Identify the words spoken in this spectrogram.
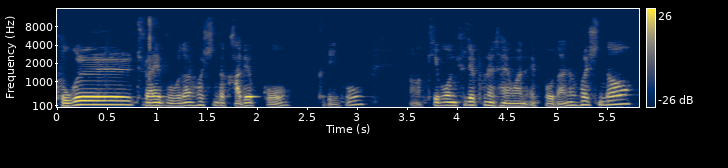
구글 드라이브보다는 훨씬 더 가볍고 그리고 어, 기본 휴대폰에 사용하는 앱보다는 훨씬 더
